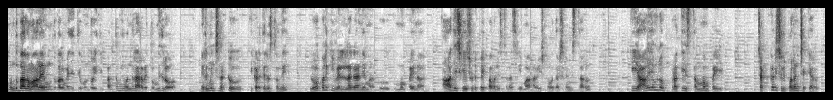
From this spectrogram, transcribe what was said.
ముందు భాగం ఆలయం ముందు భాగం ఏదైతే ఉందో ఇది పంతొమ్మిది వందల అరవై తొమ్మిదిలో నిర్మించినట్టు ఇక్కడ తెలుస్తుంది. లోపలికి వెళ్ళగానే మనకు గుమ్మం పైన ఆదిశేషుడిపై పవలిస్తున్న శ్రీ మహావిష్ణువు దర్శనమిస్తారు. ఈ ఆలయంలో ప్రతి స్తంభంపై చక్కటి శిల్పాలను చెక్కారు.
